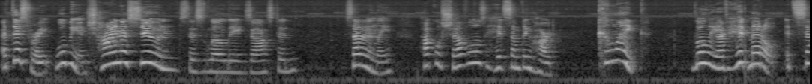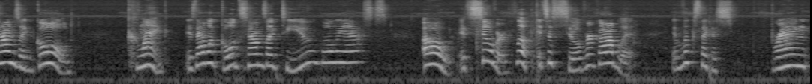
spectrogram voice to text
At this rate, we'll be in China soon, says Lowly, exhausted. Suddenly, Huckle shovels hits something hard. Clank! Lowly, I've hit metal. It sounds like gold. Clank. Is that what gold sounds like to you? Lowly asks. Oh, it's silver. Look, it's a silver goblet. It looks like a sprang.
